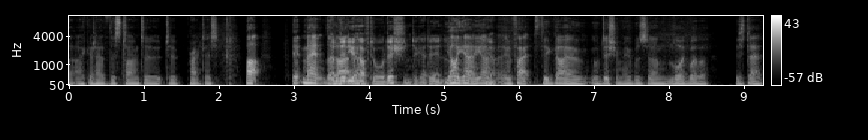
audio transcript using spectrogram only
that I could have this time to to practice. But it meant that And did I, you have to audition to get in? Oh yeah, yeah, Yeah. In fact, the guy who auditioned me was um, Lloyd Webber, his dad,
